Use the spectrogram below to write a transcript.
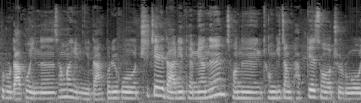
100% 나고 있는 상황입니다. 그리고 취재 날이 되면은 저는 경기장 밖에서 주로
